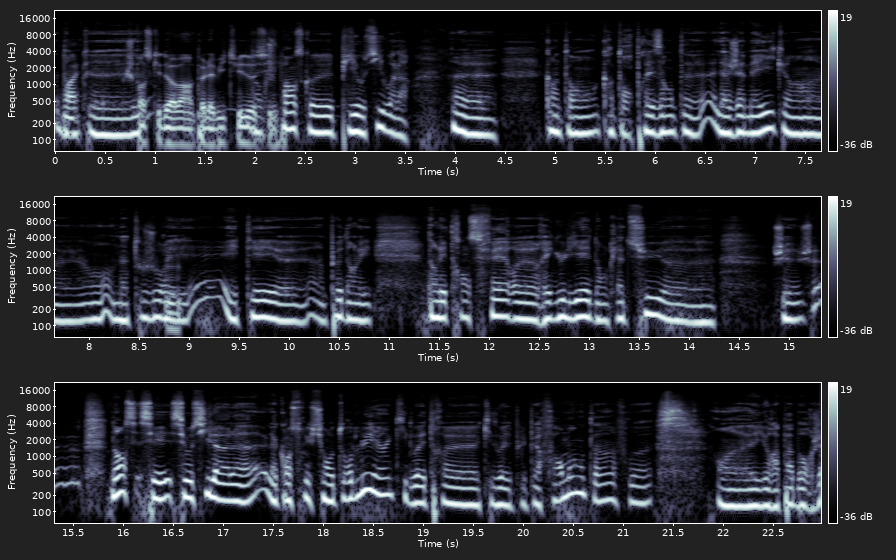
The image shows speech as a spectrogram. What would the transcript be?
Donc, euh, Je pense qu'il doit avoir un peu l'habitude aussi. je pense que puis aussi voilà, euh, quand on quand on représente la Jamaïque, on, on a toujours Mm. é- été un peu dans les dans les transferts réguliers. Donc là-dessus. euh, je, je- Non, c'est- aussi la, la- la construction autour de lui hein, qui, doit être, euh, qui doit être plus performante. hein. Il n'y aura pas Borges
